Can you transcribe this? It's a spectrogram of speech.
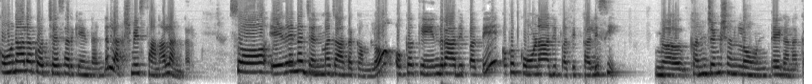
కోణాలకు వచ్చేసరికి ఏంటంటే లక్ష్మీ స్థానాలు అంటారు. సో ఏదైనా జన్మ జాతకంలో ఒక కేంద్రాధిపతి ఒక కోణాధిపతి కలిసి కంజంక్షన్లో ఉంటే గనక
